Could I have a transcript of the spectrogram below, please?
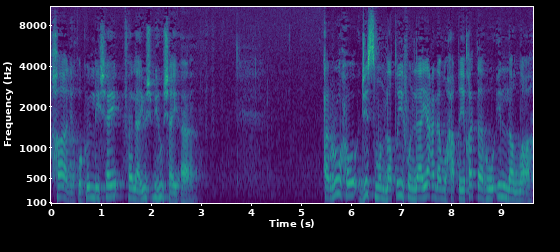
خالق كل شيء فلا يشبه شيئا. الروح جسم لطيف لا يعلم حقيقته إلا الله.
